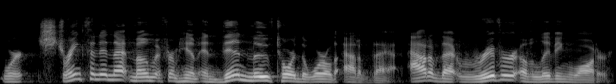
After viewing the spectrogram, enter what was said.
were strengthened in that moment from Him, and then moved toward the world out of that, out of that river of living water?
